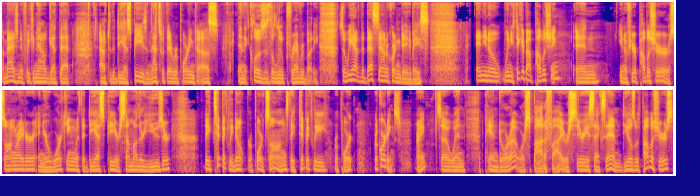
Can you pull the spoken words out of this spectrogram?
Imagine if we can now get that out to the DSPs and that's what they're reporting to us and it closes the loop for everybody. So we have the best sound recording database. And you know, when you think about publishing and you know, if you're a publisher or a songwriter and you're working with a DSP or some other user, they typically don't report songs. They typically report recordings, right? So when Pandora or Spotify or SiriusXM deals with publishers,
